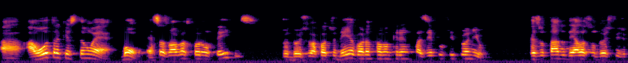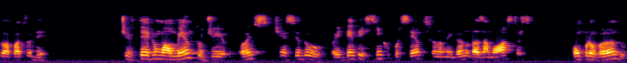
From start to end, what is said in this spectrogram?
A, a outra questão é, bom, essas normas foram feitas para o 2,4D e agora estavam querendo fazer para o fipronil. Resultado delas no 2,4D. Teve um aumento de, antes tinha sido 85%, se eu não me engano, das amostras, comprovando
